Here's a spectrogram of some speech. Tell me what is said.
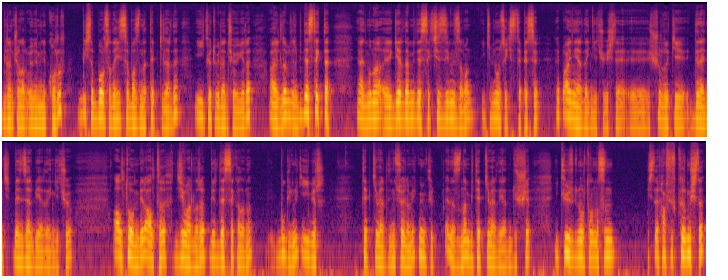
bilançolar önemini korur. İşte borsada hisse bazında tepkilerde iyi kötü bilançoya göre ayrılabilir. Bir destek de yani buna e, geriden bir destek çizdiğimiz zaman 2018 tepesi hep aynı yerden geçiyor. İşte e, şuradaki direnç benzer bir yerden geçiyor. 6-11 6 civarları bir destek alanı bugünlük iyi bir tepki verdiğini söylemek mümkün. En azından bir tepki verdi yani düşüşe. 200 gün ortalamasının işte hafif kırmıştı.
